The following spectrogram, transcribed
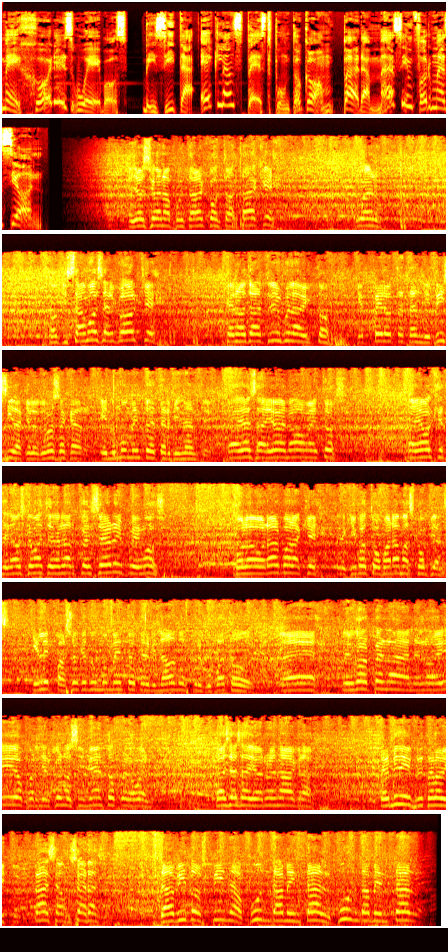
Mejores huevos. Visita egglandsbest.com para más información. Ellos iban a apuntar al contraataque. Bueno, conquistamos el gol que, que nos da el triunfo y la victoria. Qué pelota tan difícil la que logró sacar en un momento determinante. Gracias a Dios en momentos sabíamos que teníamos que mantener el arco en cero y pudimos colaborar para que el equipo tomara más confianza. ¿Qué le pasó que en un momento determinado nos preocupó a todos? Eh, un golpe en, la- en el oído, perdí el conocimiento, pero bueno, gracias a Dios no es nada grave. Que termine de disfrutar la victoria. Gracias, muchas gracias. David Ospina, fundamental, fundamental.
